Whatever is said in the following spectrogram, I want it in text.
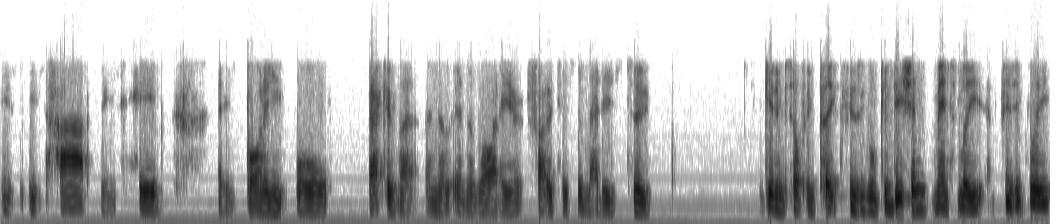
his, his heart, his head, and his body all back in the in the, in the right area focus, and that is to get himself in peak physical condition, mentally and physically,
